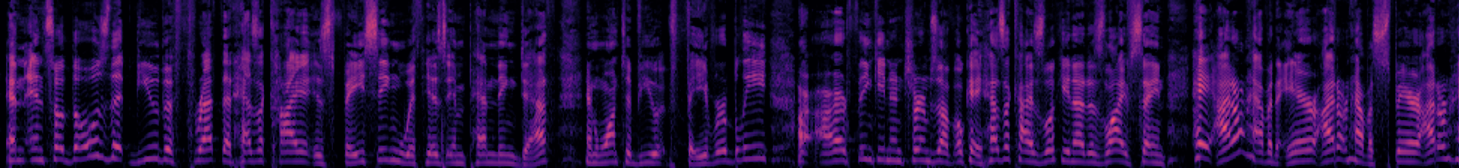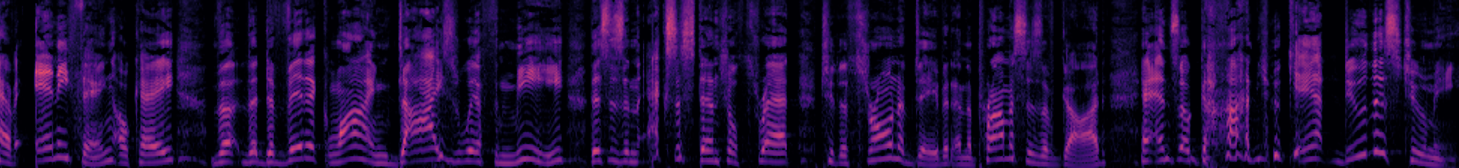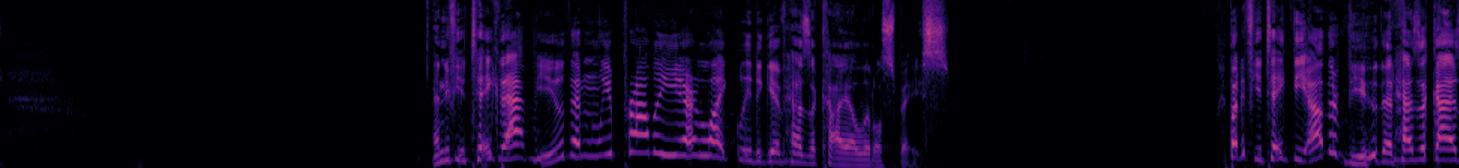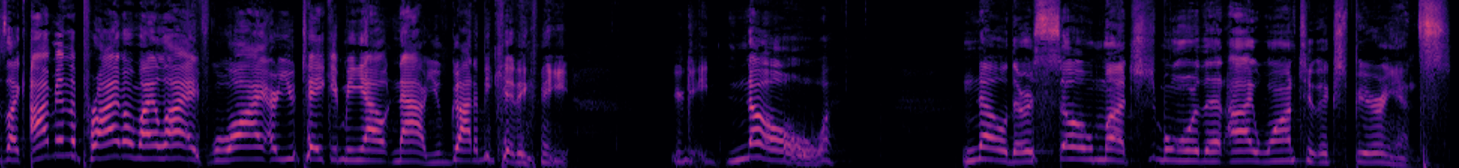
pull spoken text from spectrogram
And, and so, those that view the threat that Hezekiah is facing with his impending death and want to view it favorably are, are thinking in terms of, okay, Hezekiah is looking at his life saying, hey, I don't have an heir, I don't have a spare, I don't have anything, okay? The, the Davidic line dies with me. This is an existential threat to the throne of David and the promises of God. And, and so, God, you can't do this to me. And if you take that view, then we probably are likely to give Hezekiah a little space. But if you take the other view that Hezekiah is like, I'm in the prime of my life. Why are you taking me out now? You've got to be kidding me. You're, no. No, there is so much more that I want to experience.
